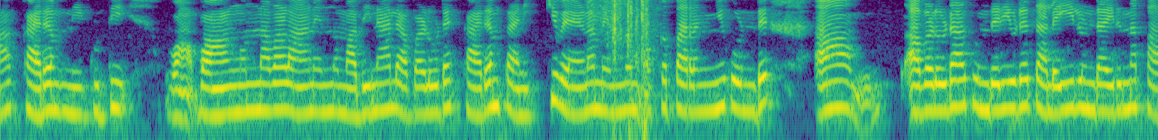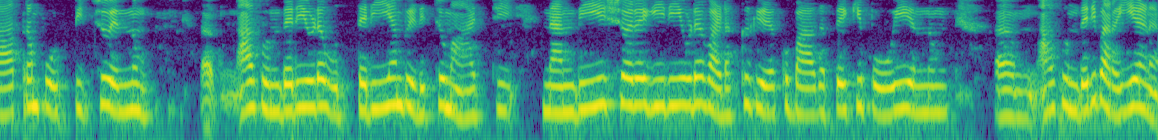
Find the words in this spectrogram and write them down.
ആ കരം നികുതി വാങ്ങുന്നവളാണെന്നും അതിനാൽ അവളുടെ കരം തനിക്ക് വേണമെന്നും ഒക്കെ പറഞ്ഞുകൊണ്ട് ആ അവളുടെ ആ സുന്ദരിയുടെ തലയിലുണ്ടായിരുന്ന പാത്രം പൊട്ടിച്ചു എന്നും ആ സുന്ദരിയുടെ ഉത്തരീയം പിടിച്ചു മാറ്റി നന്ദീശ്വരഗിരിയുടെ വടക്ക് കിഴക്കു ഭാഗത്തേക്ക് പോയി എന്നും ആ സുന്ദരി പറയുകയാണ്.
